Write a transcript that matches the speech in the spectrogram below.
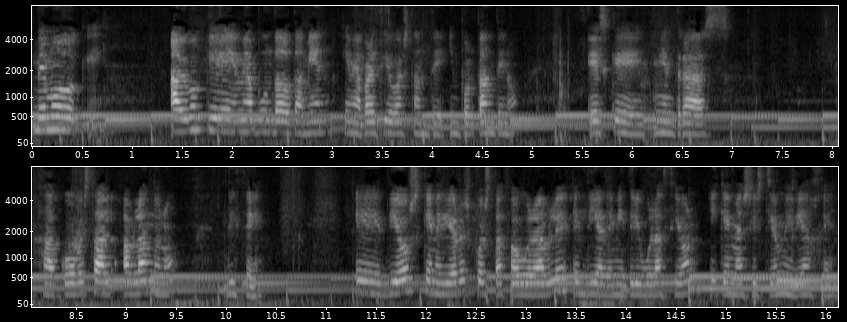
De modo que algo que me ha apuntado también, que me ha parecido bastante importante, ¿no? Es que mientras Jacob está hablando, ¿no? Dice, eh, Dios que me dio respuesta favorable el día de mi tribulación y que me asistió en mi viaje.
